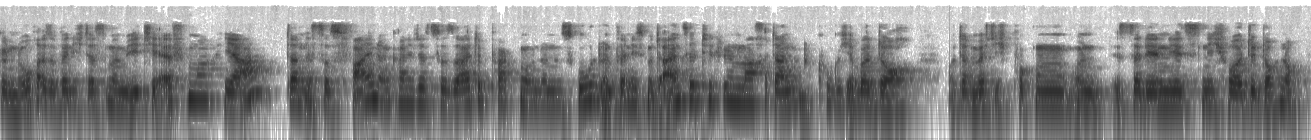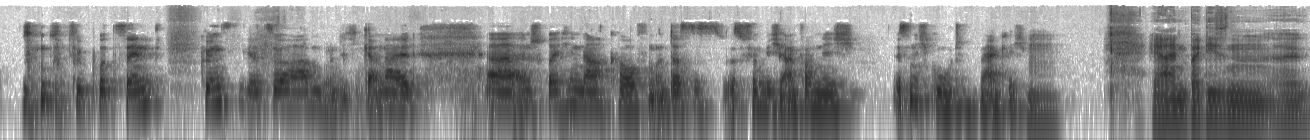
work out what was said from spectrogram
genug. Also wenn ich das mit dem ETF mache, ja, dann ist das fein, dann kann ich das zur Seite packen und dann ist gut. Und wenn ich es mit Einzeltiteln mache, dann gucke ich aber doch. Und dann möchte ich gucken, und ist da denn jetzt nicht heute doch noch so, viel Prozent günstiger zu haben und ich kann halt äh, entsprechend nachkaufen. Und das ist, ist für mich einfach nicht, ist nicht gut, merke ich. Mhm. Ja, bei diesen äh,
